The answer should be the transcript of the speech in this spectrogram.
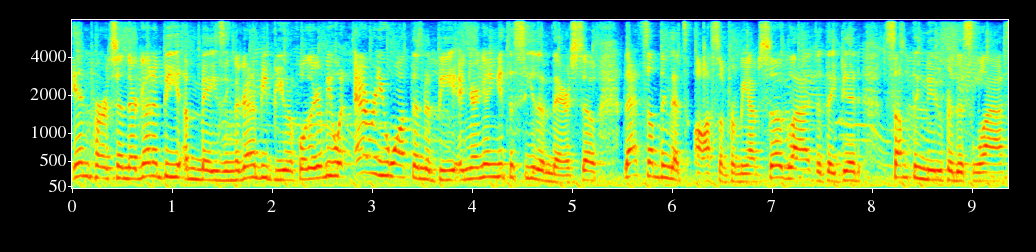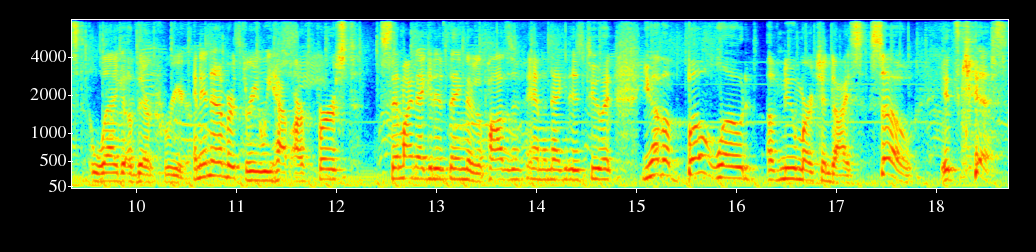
in person, they're gonna be amazing, they're gonna be beautiful, they're gonna be whatever you want them to be and you're to get to see them there. So that's something that's awesome for me. I'm so glad that they did something new for this last leg of their career. And in number three, we have our first semi-negative thing. There's a positive and a negative to it. You have a boatload of new merchandise. So it's KISS.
